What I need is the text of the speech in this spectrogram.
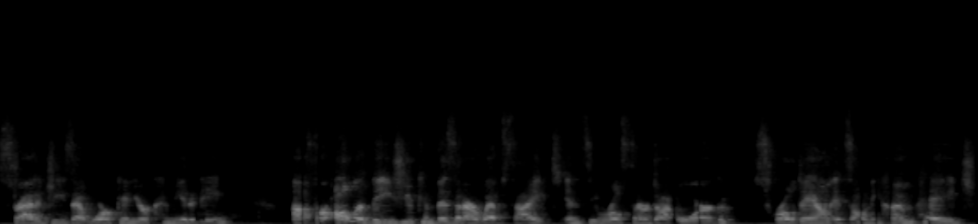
strategies at work in your community. Uh, for all of these, you can visit our website, ncruralcenter.org. Scroll down, it's on the homepage,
